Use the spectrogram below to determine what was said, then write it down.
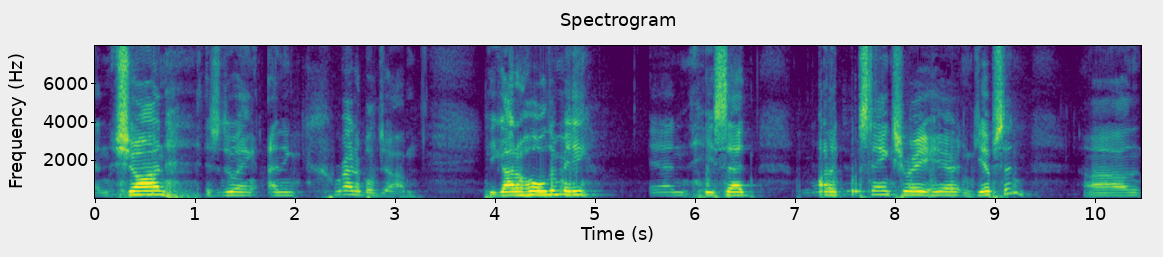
And Sean is doing an incredible job. He got a hold of me and he said, "We want to do a sanctuary here in Gibson." Uh,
